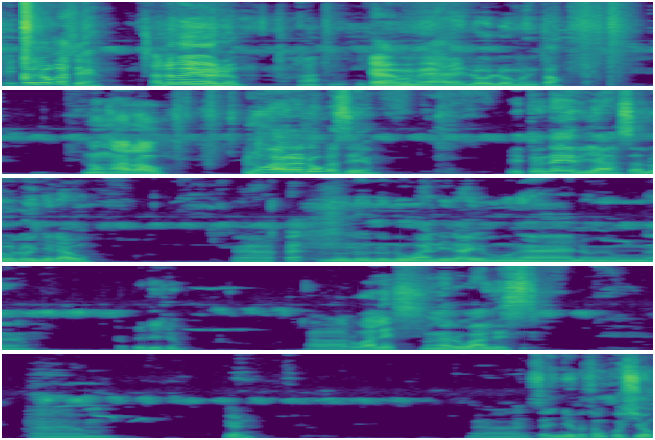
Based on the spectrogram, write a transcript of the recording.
Ito lo kasi. Ano ba yun? Ha? Kaya may lolo mo nito? Nung araw, Anong araw daw kasi? Ito na area sa lolo niya daw. Uh, nununuan nila yung mga ano yung uh, apelido. ah, Ruales. Mga ruwalis. Um, yun. Ah, sa inyo ba itong kusyong?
